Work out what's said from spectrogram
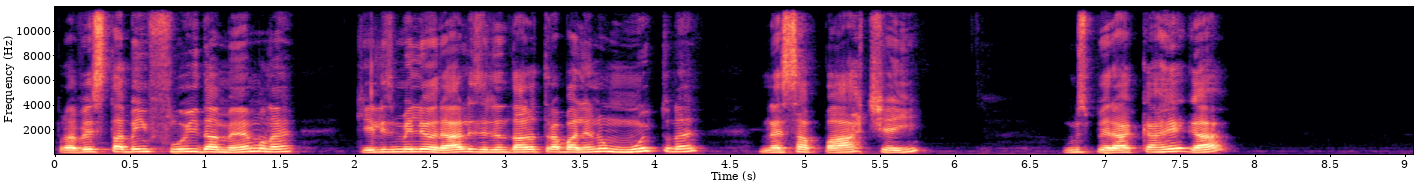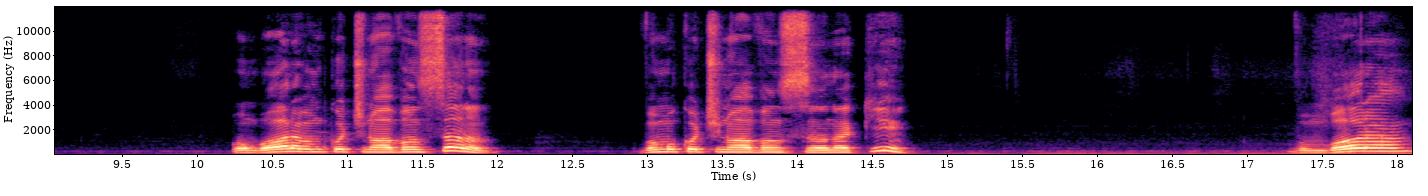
para ver se tá bem fluida mesmo, né? Que eles melhoraram, eles andaram trabalhando muito, né, nessa parte aí. Vamos esperar carregar. Vambora, vamos continuar avançando. Vamos continuar avançando aqui. Vambora.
